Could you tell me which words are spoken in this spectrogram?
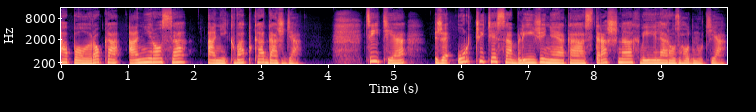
a pol roka ani rosa, ani kvapka dažďa. Cítia, že určite sa blíži nejaká strašná chvíľa rozhodnutia.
